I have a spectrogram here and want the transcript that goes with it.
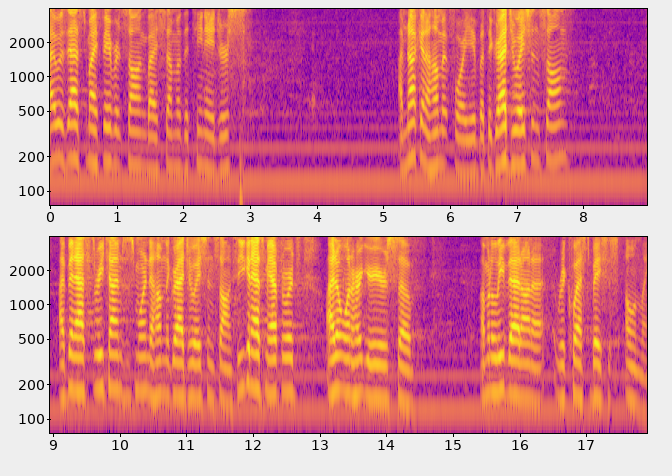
I was asked my favorite song by some of the teenagers. I'm not going to hum it for you, but the graduation song, I've been asked three times this morning to hum the graduation song. So you can ask me afterwards. I don't want to hurt your ears, so I'm going to leave that on a request basis only.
